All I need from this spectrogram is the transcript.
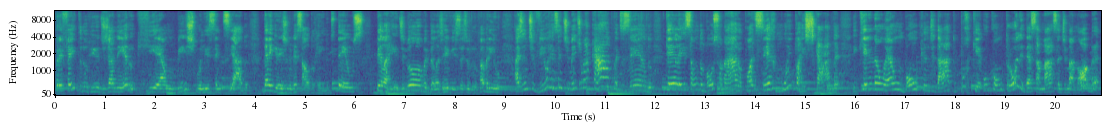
prefeito do Rio de Janeiro, que é um bispo licenciado da Igreja Universal do Reino de Deus, pela Rede Globo e pelas revistas do Grupo Abril. A gente viu recentemente uma capa dizendo que a eleição do Bolsonaro pode ser muito arriscada e que ele não é um bom candidato, porque o controle dessa massa de manobra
